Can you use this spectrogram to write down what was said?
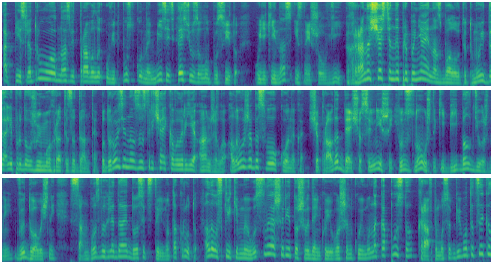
а після другого нас відправили у відпустку на місяць десь у залупу світу, у якій нас і знайшов Ві. Гра, на щастя, не припиняє нас балувати, тому і далі продовжуємо грати за Данте. По дорозі нас зустрічає кавалерія Анджело, але уже без свого коника. Щоправда, дещо сильніший. Тут знову ж таки бій балдежний, видовищний. Сам бос виглядає досить стильно та круто. Але оскільки ми у слешері, то швиденько його шинкуємо на капусту, крафтимо собі мотоцикл,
